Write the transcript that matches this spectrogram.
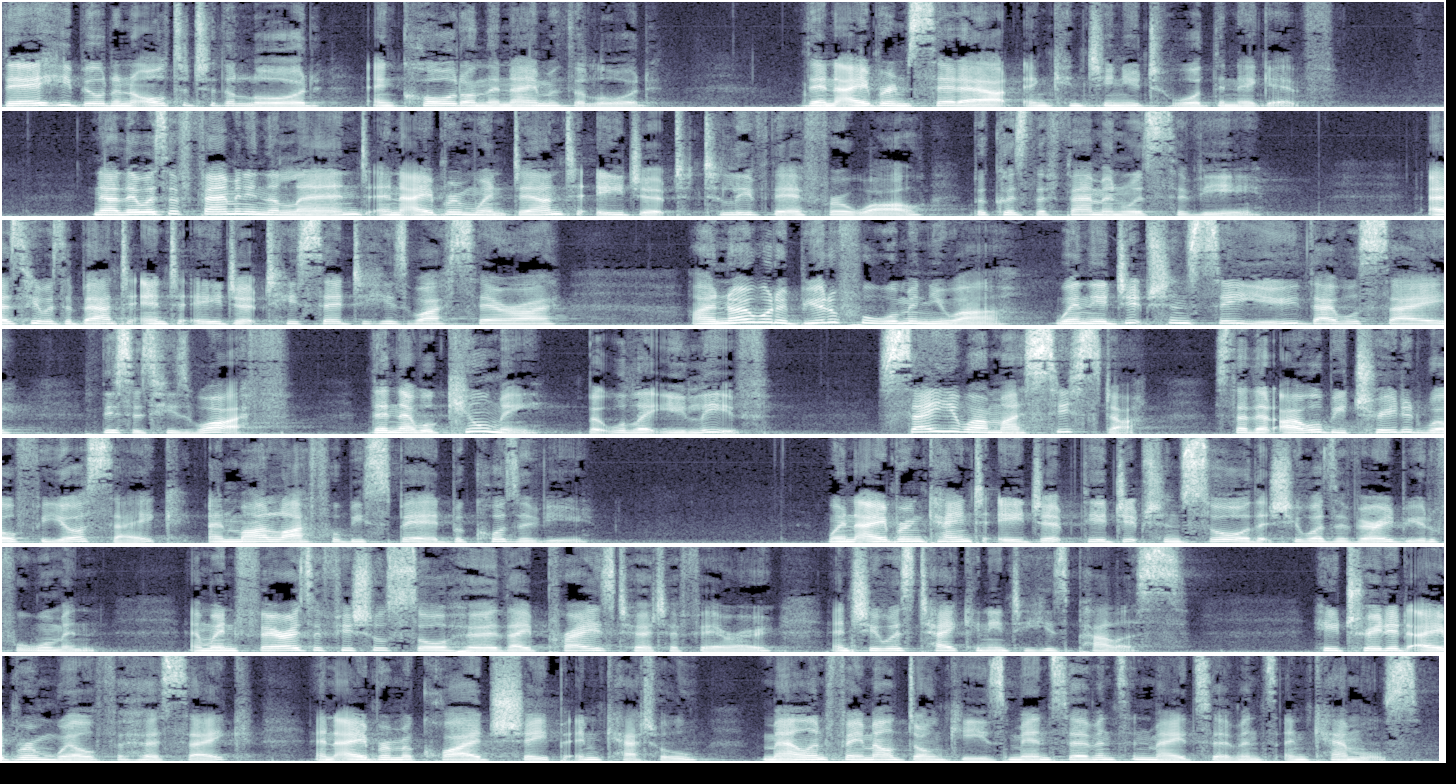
There he built an altar to the Lord and called on the name of the Lord. Then Abram set out and continued toward the Negev. Now there was a famine in the land, and Abram went down to Egypt to live there for a while, because the famine was severe. As he was about to enter Egypt, he said to his wife Sarai, I know what a beautiful woman you are. When the Egyptians see you, they will say, This is his wife. Then they will kill me, but will let you live. Say you are my sister, so that I will be treated well for your sake, and my life will be spared because of you. When Abram came to Egypt, the Egyptians saw that she was a very beautiful woman. And when Pharaoh's officials saw her, they praised her to Pharaoh, and she was taken into his palace. He treated Abram well for her sake, and Abram acquired sheep and cattle, male and female donkeys, men servants and maidservants, and camels.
